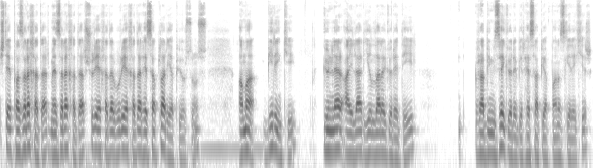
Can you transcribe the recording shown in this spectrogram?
işte pazara kadar, mezara kadar, şuraya kadar, buraya kadar hesaplar yapıyorsunuz. Ama bilin ki günler, aylar, yıllara göre değil, Rabbimize göre bir hesap yapmanız gerekir.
